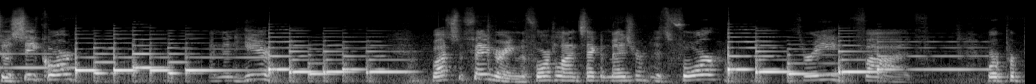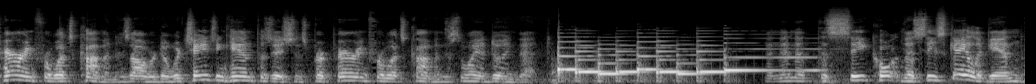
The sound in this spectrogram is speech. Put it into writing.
to a C chord. And then here, watch the fingering, the fourth line, second measure. It's four, three, five. We're preparing for what's coming is all we're doing. We're changing hand positions, preparing for what's coming. This is the way of doing that. And then at the C the C scale again,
